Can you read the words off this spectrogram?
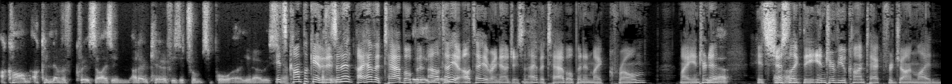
I can't, I can never criticize him. I don't care if he's a Trump supporter. You know, it's, It's uh, complicated, think- isn't it? I have a tab open. Uh, I'll uh, tell you. I'll tell you right now, Jason. I have a tab open in my Chrome, my internet. Yeah. It's just Uh-huh. like the interview contact for John Lydon.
